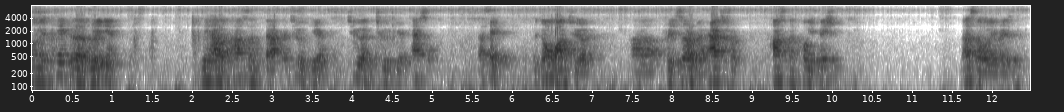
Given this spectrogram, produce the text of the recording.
When we take the gradient, we have a constant factor 2 here, 2 and 2 here cancel. That's it. We don't want to uh, preserve an extra constant coefficient. That's the only reason.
